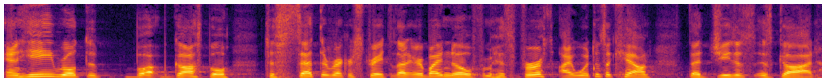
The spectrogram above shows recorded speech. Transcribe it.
And he wrote the gospel to set the record straight, to let everybody know from his first eyewitness account that Jesus is God.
